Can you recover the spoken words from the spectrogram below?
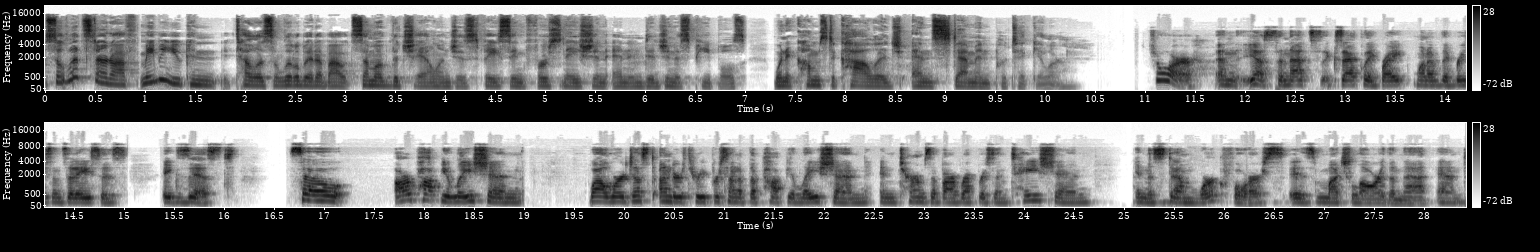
So let's start off. Maybe you can tell us a little bit about some of the challenges facing First Nation and Indigenous peoples when it comes to college and STEM in particular. Sure. And yes, and that's exactly right. One of the reasons that AISES exists. So our population, while we're just under 3% of the population in terms of our representation in the STEM workforce, is much lower than that. And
